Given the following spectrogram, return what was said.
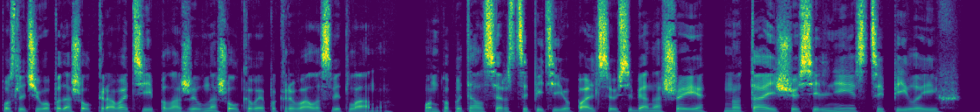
после чего подошел к кровати и положил на шелковое покрывало Светлану. Он попытался расцепить ее пальцы у себя на шее, но та еще сильнее сцепила их.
